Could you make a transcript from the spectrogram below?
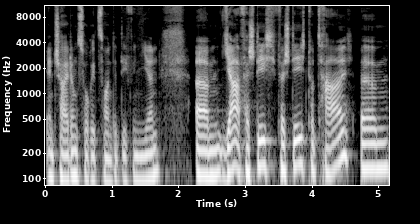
Entscheidungshorizonte definieren. Ähm, ja, verstehe ich, verstehe ich total. Ähm,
